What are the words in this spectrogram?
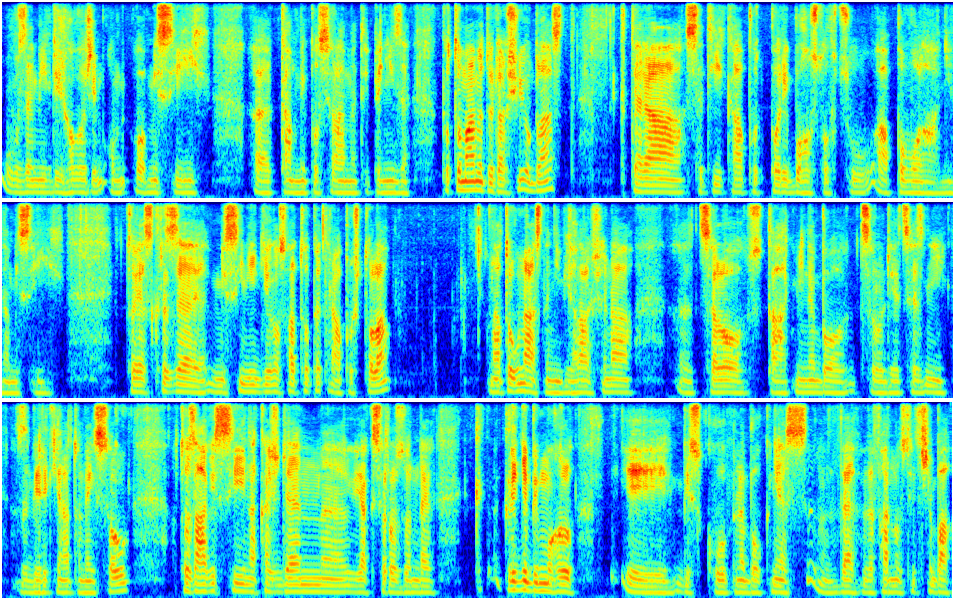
území, když hovořím o, o misích, eh, kam my posíláme ty peníze. Potom máme tu další oblast, která se týká podpory bohoslovců a povolání na misích. To je skrze misijní dílo svatého Petra Poštola, na to u nás není vyhlášena eh, celostátní nebo celodiecezní sbírky, na to nejsou. A to závisí na každém, eh, jak se rozhodne. Klidně by mohl i biskup nebo kněz ve, ve farnosti třeba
